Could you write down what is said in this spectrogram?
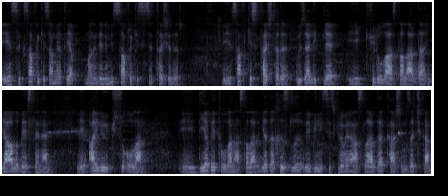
En sık safra kesesi ameliyatı yapma nedenimiz safra kesesi taşıdır. E, safra kesesi taşları özellikle e, kilolu hastalarda, yağlı beslenen, e, aile öyküsü olan, e, diyabeti olan hastalar ya da hızlı ve bilinçsiz kilo veren hastalarda karşımıza çıkan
